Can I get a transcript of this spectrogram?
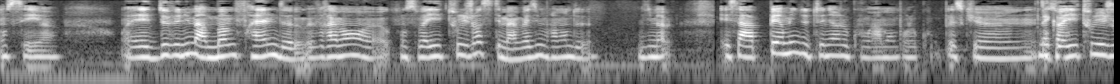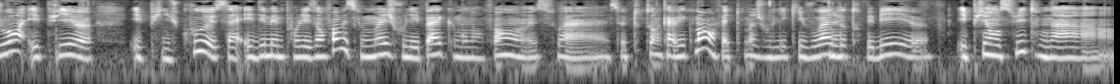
on s'est est devenu ma mom friend, vraiment qu'on se voyait tous les jours, c'était ma voisine vraiment de l'immeuble. Et ça a permis de tenir le coup vraiment pour le coup. Parce que euh, on se voyait tous les jours. Et puis euh, et puis du coup euh, ça a aidé même pour les enfants. Parce que moi je voulais pas que mon enfant soit soit tout le temps qu'avec moi en fait. Moi je voulais qu'il voit d'autres bébés et puis ensuite on a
